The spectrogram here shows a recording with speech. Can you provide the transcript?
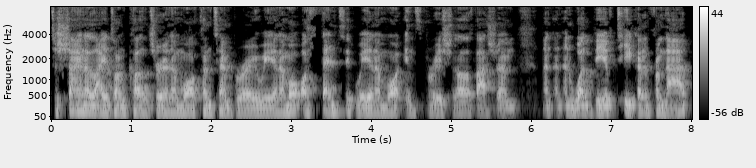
to shine a light on culture in a more contemporary way, in a more authentic way, in a more inspirational fashion, and, and, and what they've taken from that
